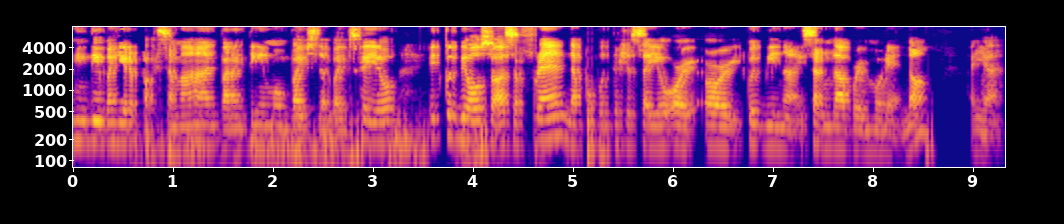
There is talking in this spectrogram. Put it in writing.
hindi mahirap pakisamahan, parang tingin mo vibes na vibes kayo. It could be also as a friend na pupunta siya sa iyo or or it could be na isang lover mo rin, no? Ayan.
